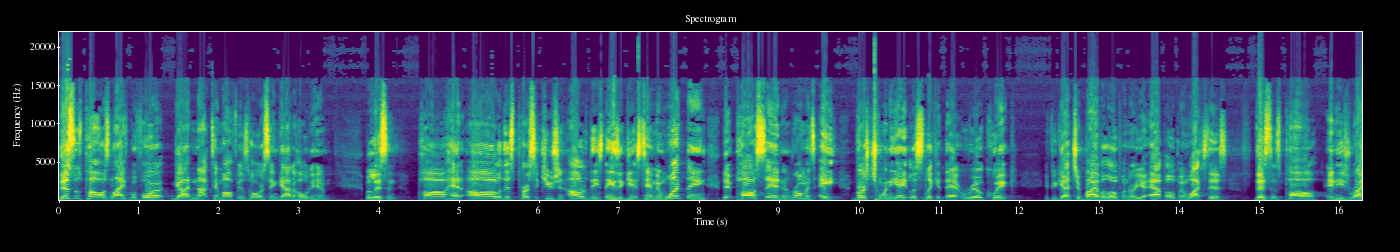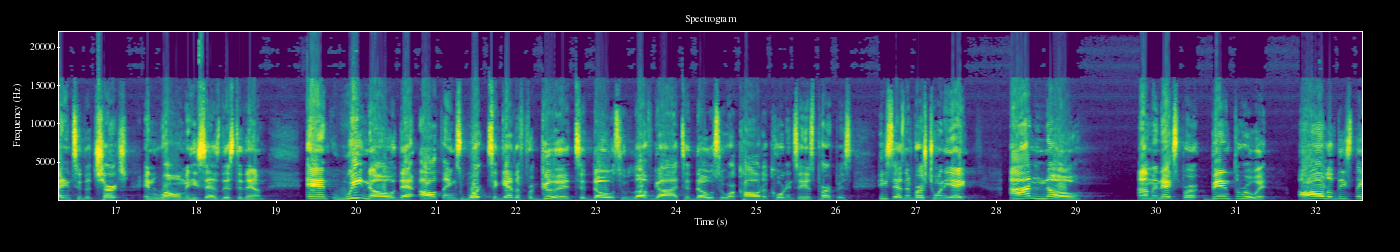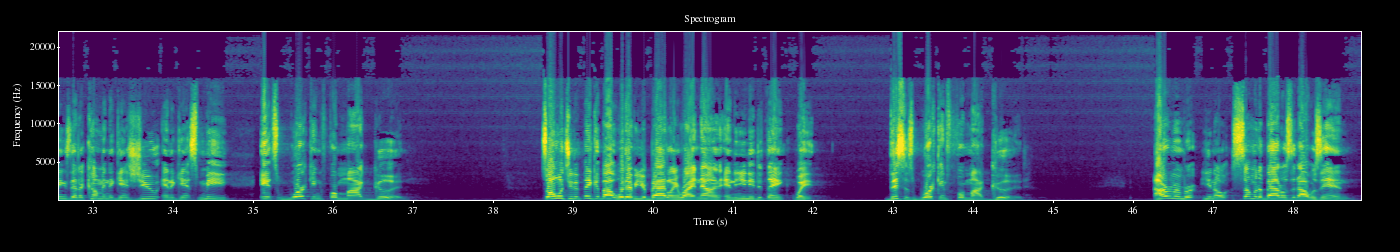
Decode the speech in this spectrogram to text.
This was Paul's life before God knocked him off his horse and got a hold of him. But listen, Paul had all of this persecution, all of these things against him. And one thing that Paul said in Romans 8, verse 28, let's look at that real quick. If you got your Bible open or your app open, watch this. This is Paul, and he's writing to the church in Rome, and he says this to them. And we know that all things work together for good to those who love God, to those who are called according to his purpose. He says in verse 28, I know I'm an expert, been through it. All of these things that are coming against you and against me, it's working for my good. So I want you to think about whatever you're battling right now, and, and you need to think wait, this is working for my good. I remember, you know, some of the battles that I was in,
